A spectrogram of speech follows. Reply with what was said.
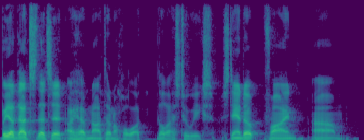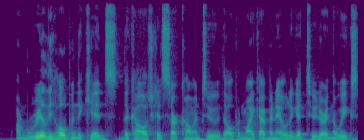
but yeah, that's that's it. I have not done a whole lot the last two weeks. Stand up, fine. Um, I'm really hoping the kids, the college kids, start coming to the open mic I've been able to get to during the weeks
